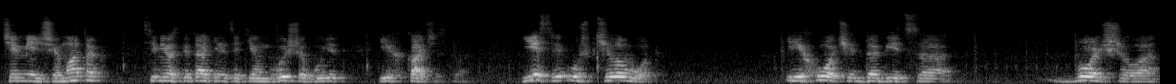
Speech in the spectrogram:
Чем меньше маток семьи воспитательницы, тем выше будет их качество. Если уж пчеловод и хочет добиться большего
